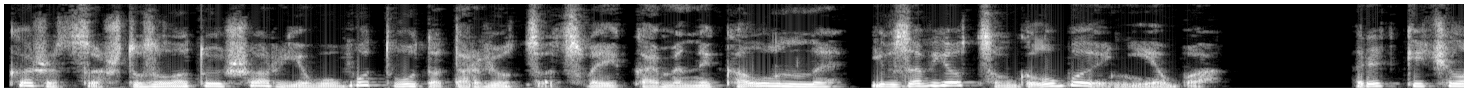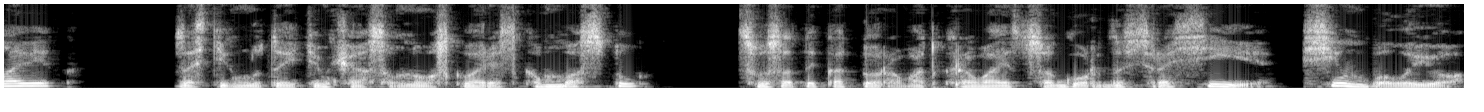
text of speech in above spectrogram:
Кажется, что золотой шар его вот-вот оторвется от своей каменной колонны и взовьется в голубое небо. Редкий человек, застигнутый этим часом на Москворецком мосту, с высоты которого открывается гордость России, символ ее,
